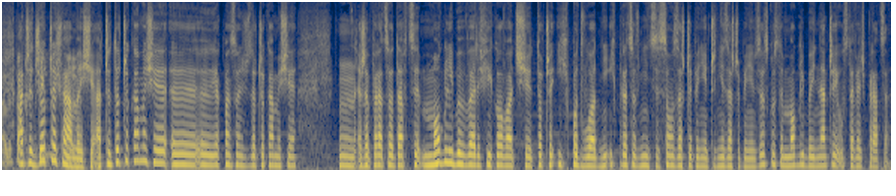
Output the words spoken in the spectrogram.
Ale A tak czy chcieliśmy. doczekamy się, a czy doczekamy się, y, y, jak pan sądzi, doczekamy się, mm, że pracodawcy mogliby weryfikować to, czy ich podwładni, ich pracownicy są zaszczepieni, czy nie zaszczepieni, w związku z tym mogliby inaczej ustawiać pracę,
